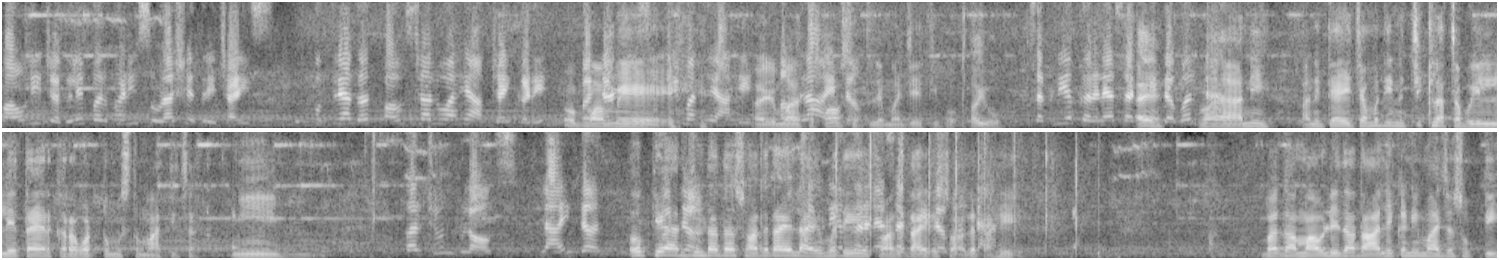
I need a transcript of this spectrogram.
माऊली जगले परभणी सोळाशे त्रेचाळीस. कुत्र्यागत पाऊस चालू आहे आमच्या इकडे. मामे. अरे मला तर. पावसातले मजा येते. अयो. सक्रिय करण्यासाठी डबल आणि आणि त्या याच्यामध्ये ना चिखलाचा बैल लय तयार करा वाटतो मस्त मातीचा. मी Arjun blogs like done okay. Arjun दादा स्वागत आहे लाईव्हमध्ये. स्वागत आहे स्वागत आहे. बघा माऊली दादा आले का नाही माझ्या सोबती?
